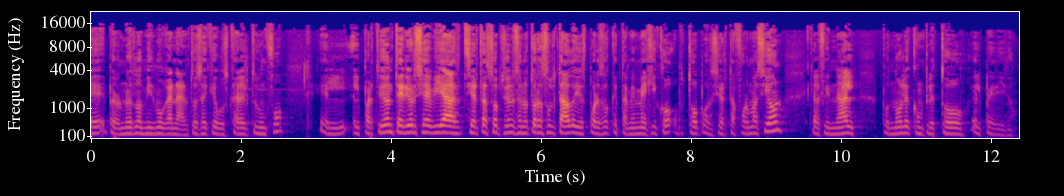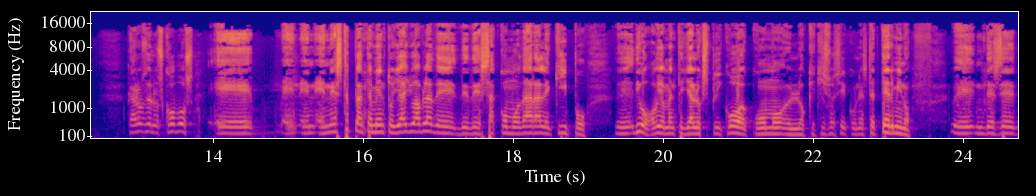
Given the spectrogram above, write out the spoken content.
eh, pero no es lo mismo ganar. Entonces hay que buscar el triunfo. El, partido anterior sí había ciertas opciones en otro resultado y es por eso que también México optó por cierta formación que al final pues no le completó el pedido. Carlos de los Cobos, eh, en, este planteamiento ya yo habla de, desacomodar al equipo. Eh, digo, obviamente ya lo explicó cómo lo que quiso decir con este término. Desde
